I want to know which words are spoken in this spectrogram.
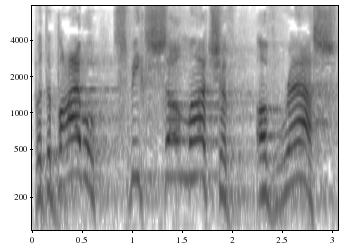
But the Bible speaks so much of, of rest.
